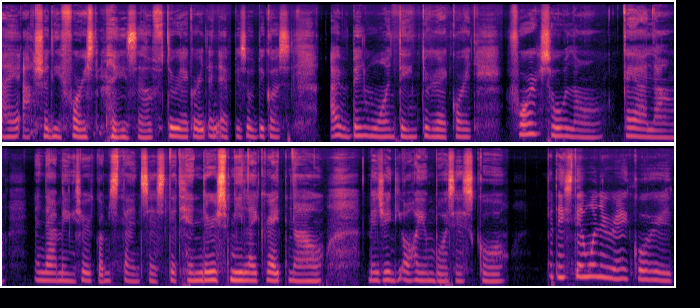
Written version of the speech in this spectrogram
I actually forced myself to record an episode because I've been wanting to record for so long. Kaya lang, ang daming circumstances that hinders me like right now. Medyo hindi okay yung boses ko. But I still wanna record.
